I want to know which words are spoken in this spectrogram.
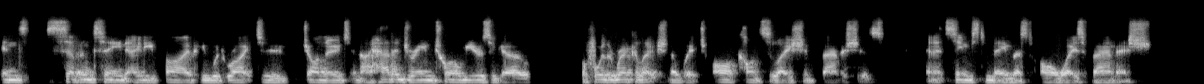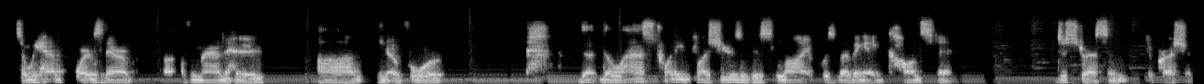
in 1785, he would write to John Newton, I had a dream 12 years ago, before the recollection of which all consolation vanishes, and it seems to me must always vanish. So we have words there of, a man who, um, you know, for the, the last 20 plus years of his life was living in constant distress and depression.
